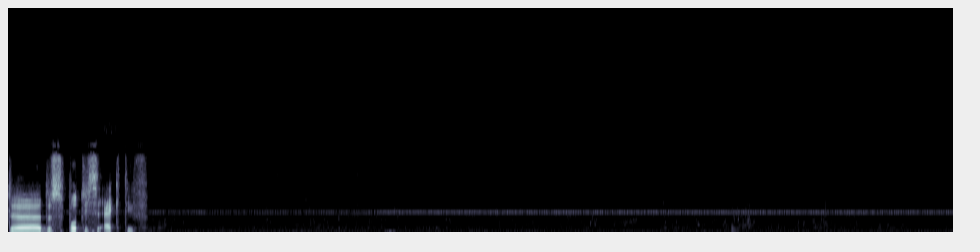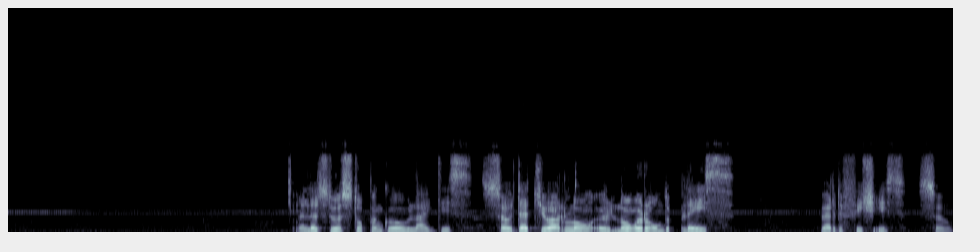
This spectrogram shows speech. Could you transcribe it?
the, the spot is active. And let's do a stop and go like this, so that you are long, uh, longer on the place where the fish is. So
